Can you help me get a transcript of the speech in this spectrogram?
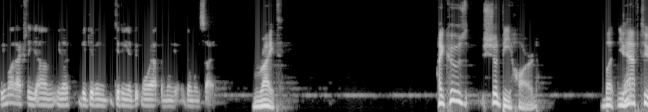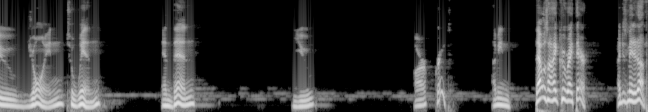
we might actually, um, you know, be giving giving a bit more out than we than we say. Right. Haikus should be hard, but you Yeah. have to join to win, and then you are great. I mean, that was a haiku right there. I just made it up.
